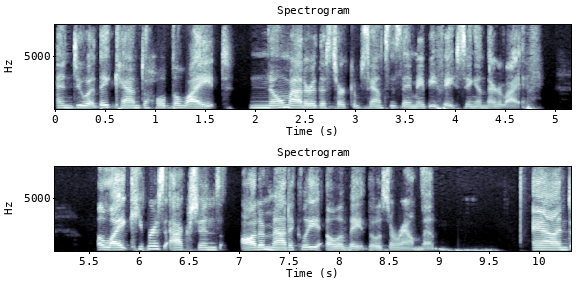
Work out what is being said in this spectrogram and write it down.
and do what they can to hold the light, no matter the circumstances they may be facing in their life. A light keeper's actions automatically elevate those around them. And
